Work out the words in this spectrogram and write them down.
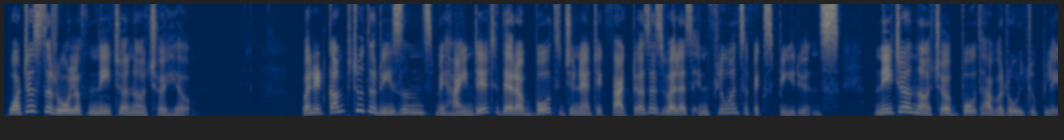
What is the role of nature nurture here? When it comes to the reasons behind it, there are both genetic factors as well as influence of experience. Nature and nurture both have a role to play.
